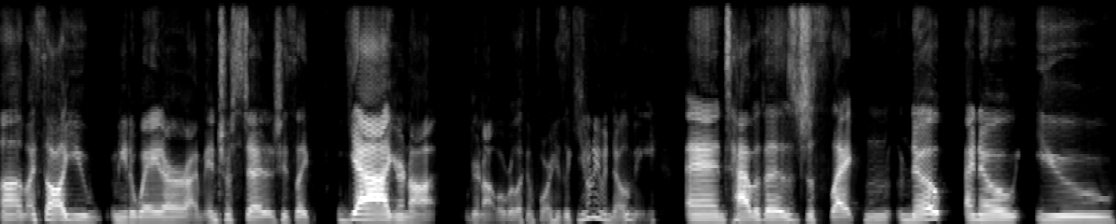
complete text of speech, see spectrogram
um, I saw you need a waiter. I'm interested. And she's like, yeah, you're not. You're not what we're looking for. He's like, you don't even know me. And Tabitha is just like, "Mm, nope. I know you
